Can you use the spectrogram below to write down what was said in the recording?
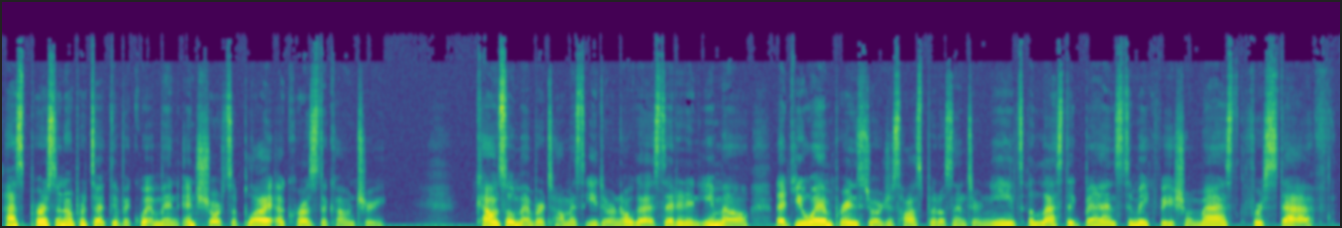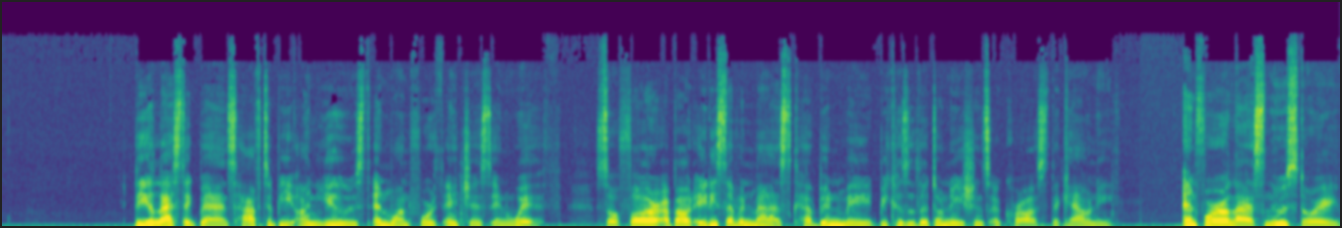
has personal protective equipment in short supply across the country. Council member Thomas E. Dernoga said in an email that UM Prince George's Hospital Center needs elastic bands to make facial masks for staff. The elastic bands have to be unused and one fourth inches in width. So far, about 87 masks have been made because of the donations across the county. And for our last news story,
